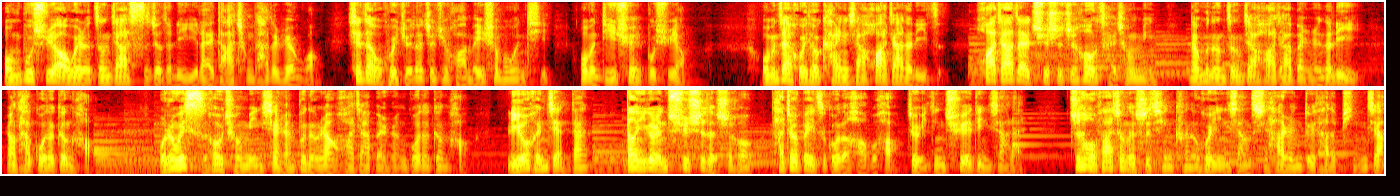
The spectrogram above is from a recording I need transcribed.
我们不需要为了增加死者的利益来达成他的愿望。现在我会觉得这句话没什么问题。我们的确不需要。我们再回头看一下画家的例子：画家在去世之后才成名，能不能增加画家本人的利益，让他过得更好？我认为死后成名显然不能让画家本人过得更好。理由很简单。当一个人去世的时候，他这辈子过得好不好就已经确定下来。之后发生的事情可能会影响其他人对他的评价，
